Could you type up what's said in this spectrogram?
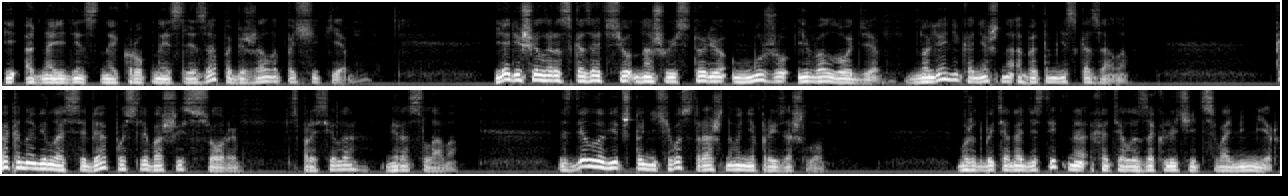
и одна единственная крупная слеза побежала по щеке. Я решила рассказать всю нашу историю мужу и Володе, но Лене, конечно, об этом не сказала. «Как она вела себя после вашей ссоры?» — спросила Мирослава. Сделала вид, что ничего страшного не произошло. Может быть, она действительно хотела заключить с вами мир?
